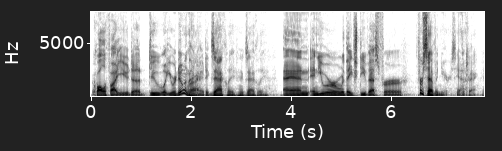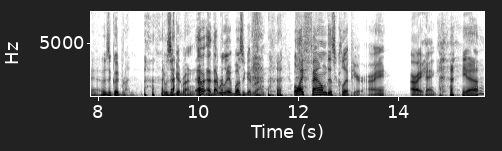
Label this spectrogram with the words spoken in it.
qualify you to do what you were doing there. Right, exactly, exactly. And and you were with HD Vest for For seven years, yeah. Okay. Yeah, it was a good run. it was a good run. that, that really was a good run. Well, I found this clip here. All right, all right, Hank. yeah.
